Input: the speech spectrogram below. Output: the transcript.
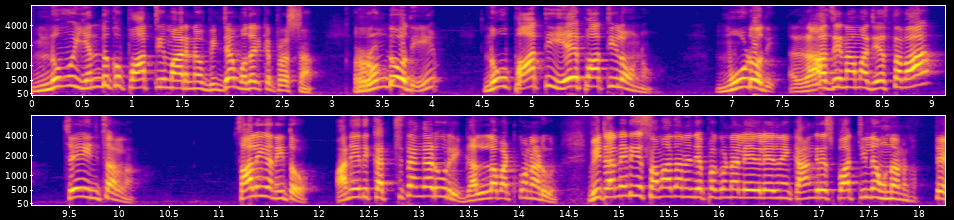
నువ్వు ఎందుకు పార్టీ మారినవు బిడ్డ? మొదటి ప్రశ్న. రెండోది నువ్వు పార్టీ ఏ పార్టీలో ఉన్నావు? మూడోది రాజీనామా చేస్తావా? చేయించాలన? సాలిగా నీతో అనేది ఖచ్చితంగా అడుగురి గల్ల పట్టుకొని అడుగురు వీటన్నిటికీ సమాధానం చెప్పకుండా లేదు లేదు నేను కాంగ్రెస్ పార్టీలో ఉన్నాను. తే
